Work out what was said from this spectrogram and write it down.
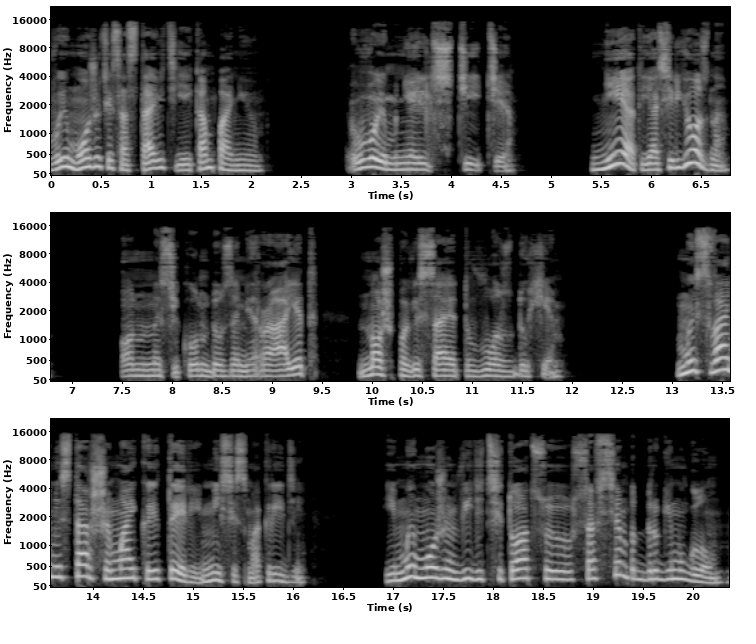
вы можете составить ей компанию. Вы мне льстите. Нет, я серьезно. Он на секунду замирает, нож повисает в воздухе. Мы с вами старше Майка и Терри, миссис Макриди, и мы можем видеть ситуацию совсем под другим углом.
